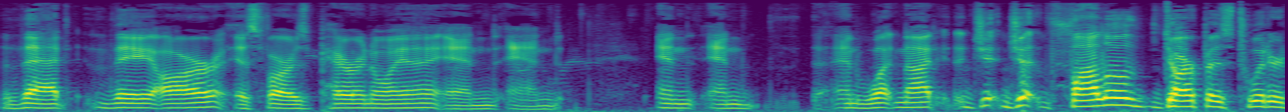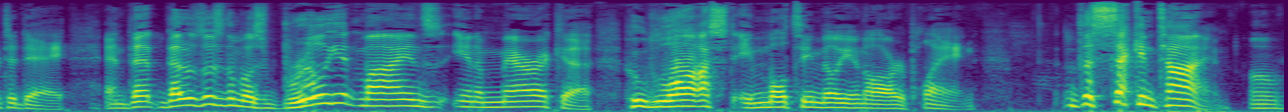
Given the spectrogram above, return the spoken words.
that they are, as far as paranoia and and and and and whatnot, j- j- follow DARPA's Twitter today. And that those are the most brilliant minds in America who lost a multi-million dollar plane the second time. Oh.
